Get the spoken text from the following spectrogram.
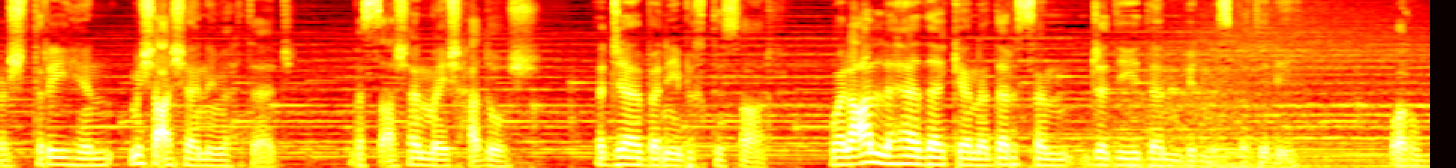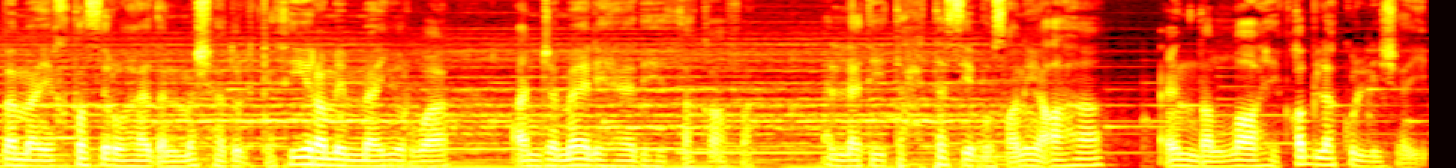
بشتريهن مش عشاني محتاج بس عشان ما يشحدوش. أجابني باختصار ولعل هذا كان درسا جديدا بالنسبة لي. وربما يختصر هذا المشهد الكثير مما يروى عن جمال هذه الثقافة التي تحتسب صنيعها عند الله قبل كل شيء.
